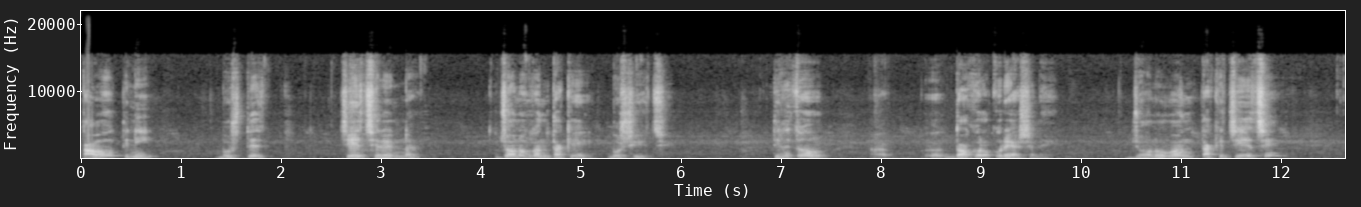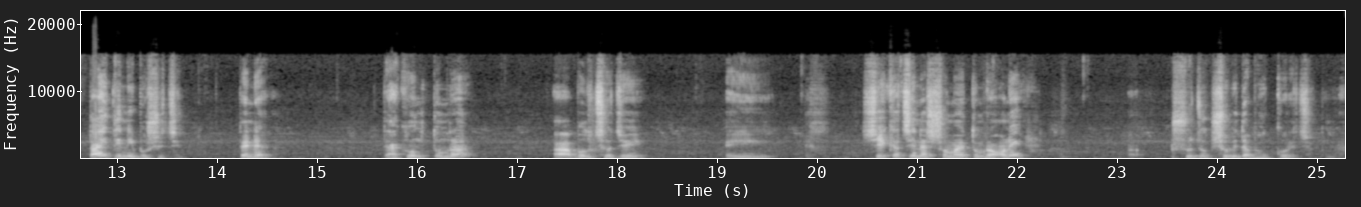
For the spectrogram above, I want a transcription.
তাও তিনি বসতে চেয়েছিলেন না, জনগণ তাকে বসিয়েছে। তিনি তো দখল করে আসে নাই। জনগণ তাকে চেয়েছে, তাই তিনি বসেছেন, তাই না? এখন তোমরা বলছো যে এই শেখ হাসিনার সময় তোমরা অনেক সুযোগ সুবিধা ভোগ করেছ তোমরা,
